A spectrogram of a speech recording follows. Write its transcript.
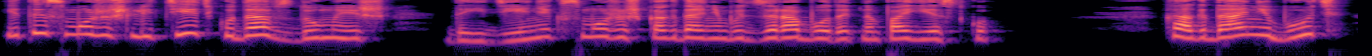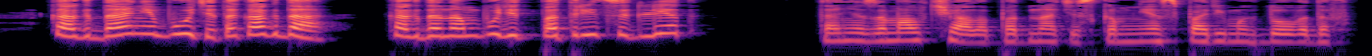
и ты сможешь лететь, куда вздумаешь, да и денег сможешь когда-нибудь заработать на поездку». «Когда-нибудь? Когда-нибудь? Это когда? Когда нам будет по тридцать лет?» Таня замолчала под натиском неоспоримых доводов.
